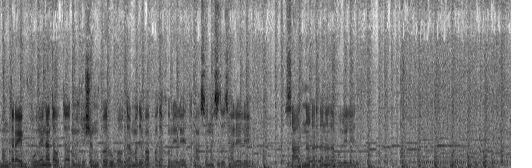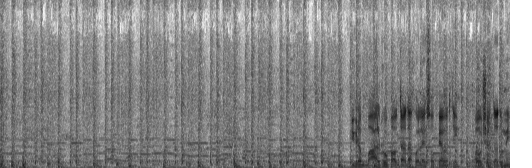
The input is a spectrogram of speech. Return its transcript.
नंतर आहे भोलेनाथ अवतार म्हणजे शंकर रूप अवतारमध्ये बाप्पा दाखवलेले आहेत. आसनस्थ झालेले साधना करताना दाखवलेले आहेत. इकडं बालरूप अवतार दाखवलं आहे सोप्यावरती पाहू शकता तुम्ही.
